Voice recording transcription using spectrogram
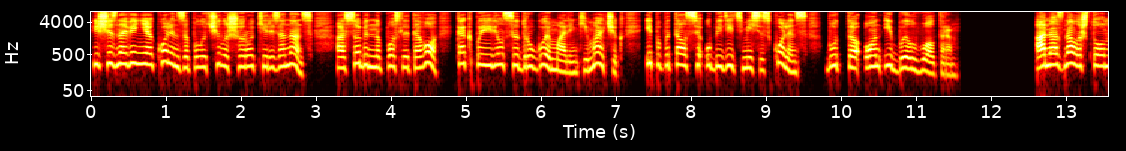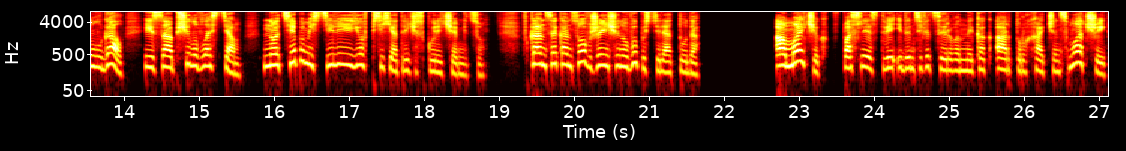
Исчезновение Коллинза получило широкий резонанс, особенно после того, как появился другой маленький мальчик и попытался убедить миссис Коллинз, будто он и был Уолтером. Она знала, что он лгал, и сообщила властям, но те поместили ее в психиатрическую лечебницу. В конце концов, женщину выпустили оттуда. А мальчик, впоследствии идентифицированный как Артур Хатчинс-младший,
